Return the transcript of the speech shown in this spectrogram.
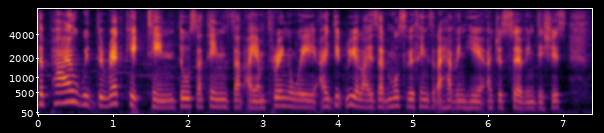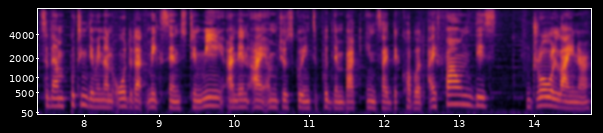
The pile with the red cake tin, those are things that I am throwing away. I did realize that most of the things that I have in here are just serving dishes. So then I'm putting them in an order that makes sense to me. And then I am just going to put them back inside the cupboard. I found this drawer liner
